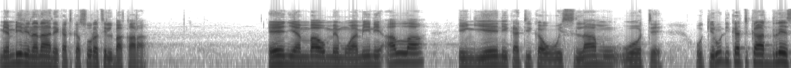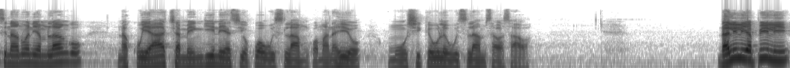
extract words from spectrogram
208 katika surati al-Baqara. Enyi ambao mmemwamini Allah ingieni katika Uislamu wote. Ukirudi katika adresi na anwani ya mlango na kuyaacha mengine yasiyokuwa Uislamu. Kwa maana hiyo muushike ule Uislamu sawa sawa. Dalili ya pili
